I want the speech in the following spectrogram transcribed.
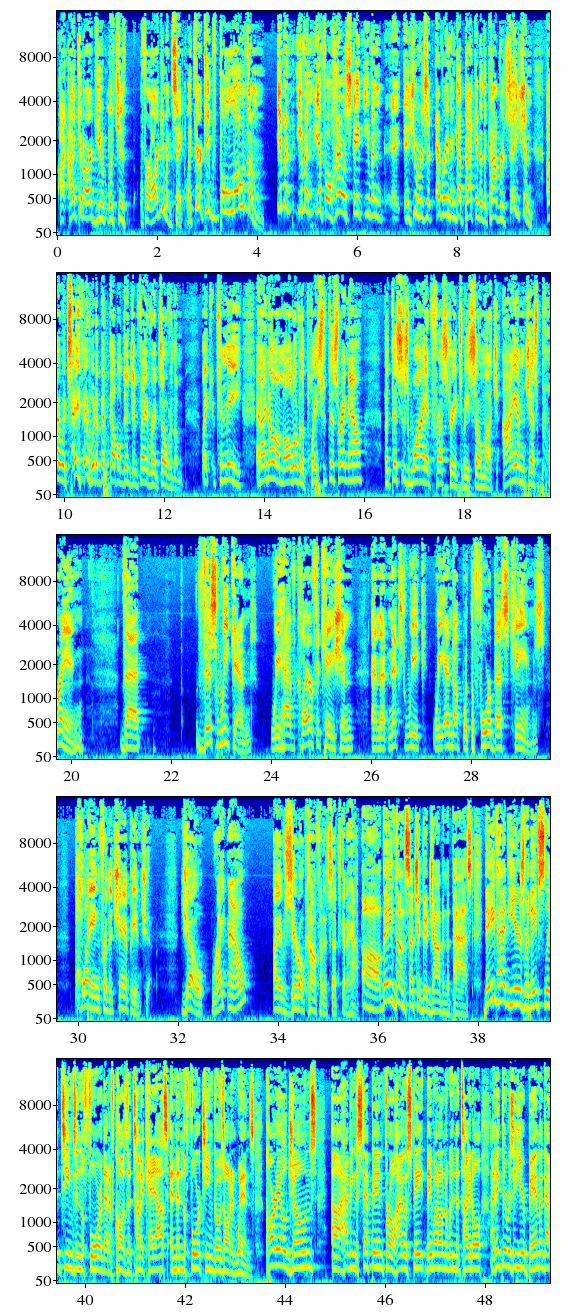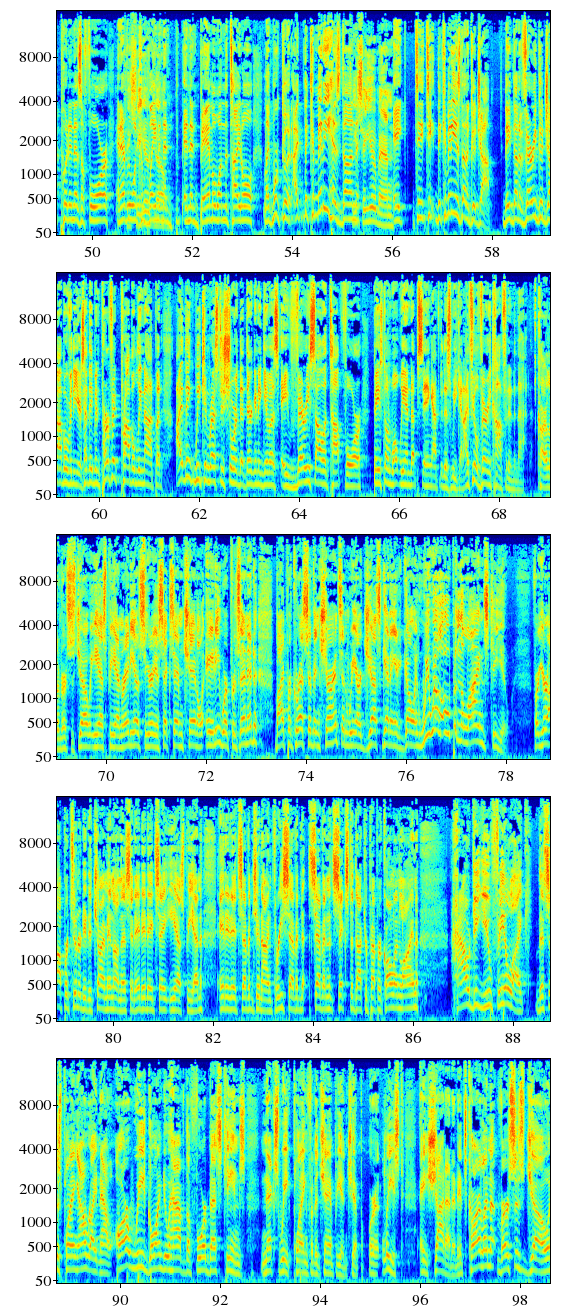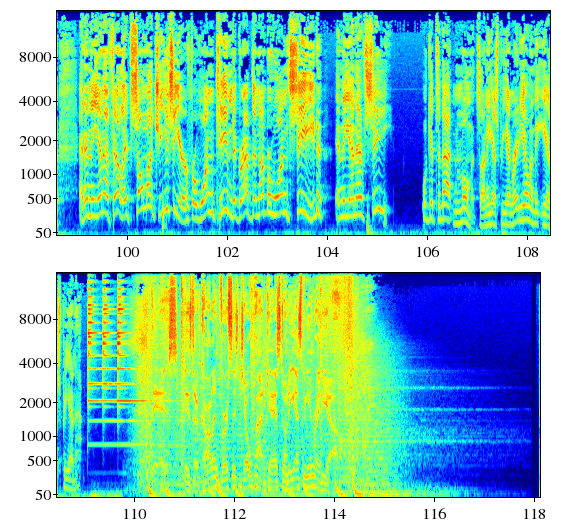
I, I could argue, let's just, for argument's sake, like there are teams below them. Even even if Ohio State even, uh, as you said, ever even got back into the conversation, I would say they would have been double digit favorites over them. Like to me, and I know I'm all over the place with this right now, but this is why it frustrates me so much. I am just praying that this weekend we have clarification and that next week we end up with the four best teams playing for the championship. Joe, right now, I have zero confidence that's going to happen. Oh, they've done such a good job in the past. They've had years where they've slid teams in the four that have caused a ton of chaos, and then the four team goes on and wins. Cardale Jones uh, having to step in for Ohio State, they went on to win the title. I think there was a year Bama got put in as a four, and everyone TCU, complained, Joe. and then and then Bama won the title. Like we're good. I, the committee has done. TCU, man. A, t- t- the committee has done a good job. They've done a very good job over the years. Have they been perfect? Probably not. But I think we can rest assured that they're going to give us a very solid top four based on what we end up seeing after this weekend. I feel very confident in that. Carlin versus Joe, ESPN Radio, Sirius XM Channel 80. We're presented by Progressive Insurance, and we are just getting it going. We will open the lines to you for your opportunity to chime in on this at 888-SAY-ESPN, 888-729-3776, the Dr. Pepper call-in line. How do you feel like this is playing out right now? Are we going to have the four best teams next week playing for the championship, or at least a shot at it? It's Carlin versus Joe. And in the NFL, it's so much easier for one team to grab the number one seed in the NFC. We'll get to that in moments on ESPN Radio and the ESPN app. This is the Carlin versus Joe podcast on ESPN Radio.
